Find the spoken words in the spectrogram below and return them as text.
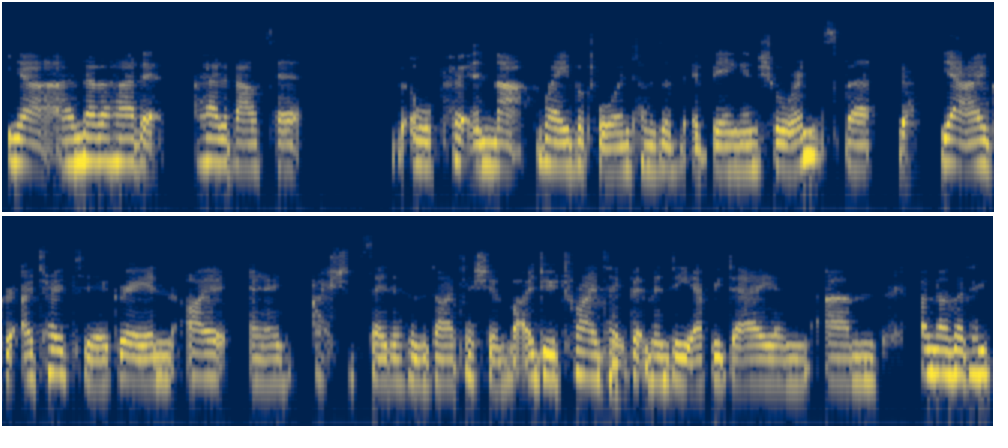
Yeah, I've never heard it I heard about it or put in that way before in terms of it being insurance. But yeah, yeah, I agree. I totally agree. And I, and I should say this as a dietitian, but I do try and take vitamin D every day, and um, sometimes I take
